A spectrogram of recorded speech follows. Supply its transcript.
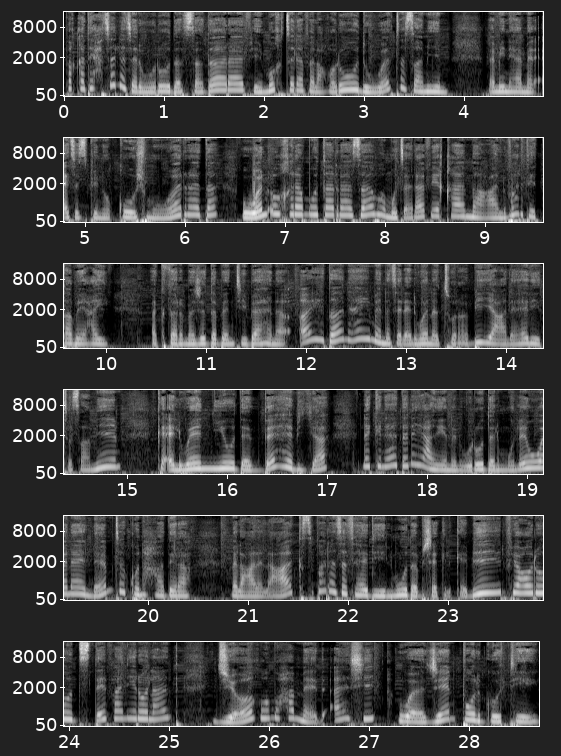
فقد احتلت الورود الصدارة في مختلف العروض والتصاميم فمنها من أتت بنقوش موردة والأخرى مطرزة ومترافقة مع الورد الطبيعي. أكثر ما جذب انتباهنا أيضا هيمنة الألوان الترابية على هذه التصاميم كألوان nude الذهبية لكن هذا لا يعني أن الورود الملونة لم تكن حاضرة. بل على العكس برزت هذه الموضة بشكل كبير في عروض ستيفاني رولاند ديور ومحمد آشي وجين بول غوتي.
